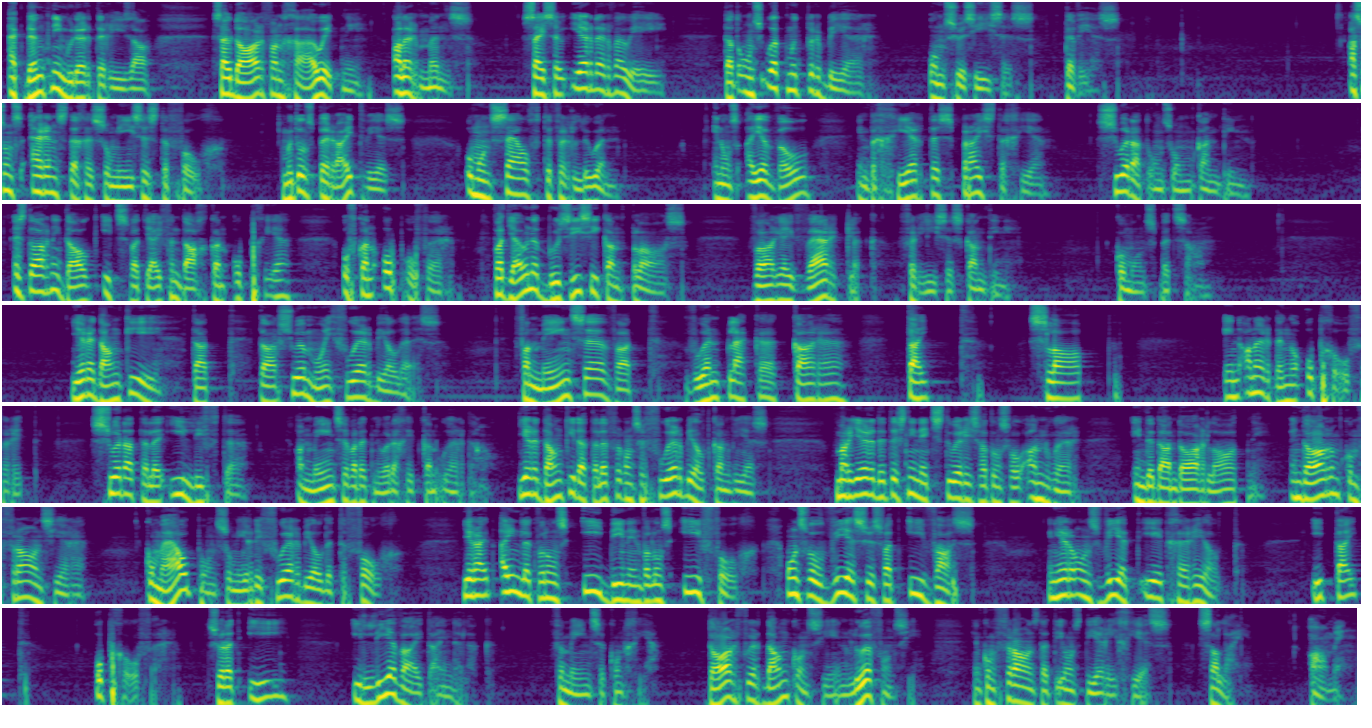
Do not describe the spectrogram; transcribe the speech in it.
Ek dink nie moeder Teresa sou daarvan gehou het nie, allermins. Sy sou eerder wou hê dat ons ook moet probeer om soos Jesus te wees. As ons ernstig is om Jesus te volg, moet ons bereid wees om onsself te verloon. en ons eie wil en begeertes prys te gee sodat ons hom kan dien. Is daar nie dalk iets wat jy vandag kan opgee of kan opoffer wat jou in 'n posisie kan plaas waar jy werklik vir Jesus kan dien nie? Kom ons bid saam. Here, dankie dat daar so mooi voorbeelde is van mense wat woonplekke, karre, tyd, slaap en ander dinge opgeoffer het sodat hulle u liefde aan mense wat dit nodig het kan oordra. Here, dankie dat hulle vir ons 'n voorbeeld kan wees. Maar Here, dit is nie net stories wat ons wil aanhoor en dit dan daar laat nie. En daarom kom vra ons, Here, kom help ons om hierdie voorbeelde te volg. Here, uiteindelik wil ons U dien en wil ons U volg. Ons wil wees soos wat U was. En Here, ons weet U het gereeld U tyd opgeoffer sodat u u lewe uiteindelik vir mense kon gee. Daarvoor dank ons u en loof ons u en kom vra ons dat u ons deur u gees sal lei. Amen.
